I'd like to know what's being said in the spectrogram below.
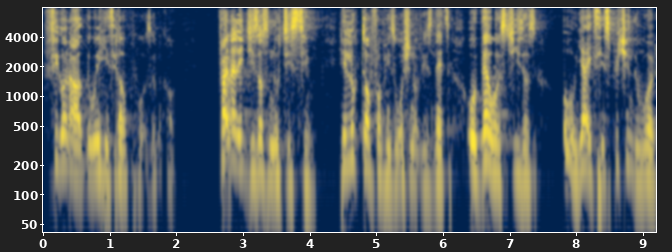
figured out the way his help was going to come. Finally, Jesus noticed him. He looked up from his washing of his nets. Oh, there was Jesus. Oh, yikes, he's preaching the word.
